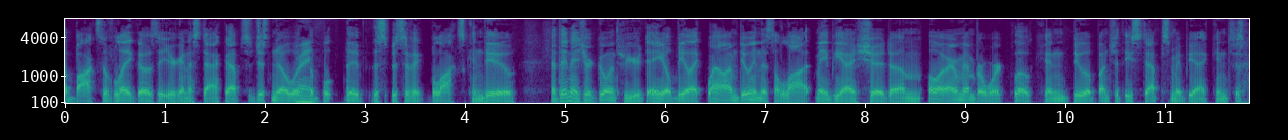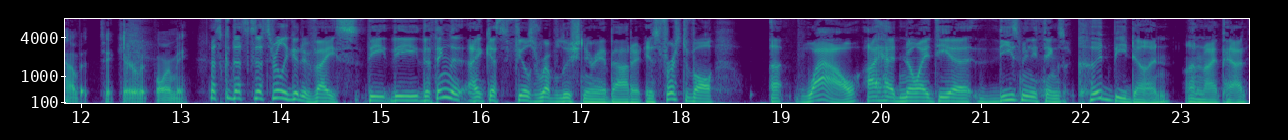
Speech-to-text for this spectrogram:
a box of Legos that you're going to stack up. So just know what Right. the, the the specific blocks can do, and then as you're going through your day, you'll be like, "Wow, I'm doing this a lot. Maybe I should." Um, oh, I remember workflow can do a bunch of these steps. Maybe I can just have it take care of it for me. That's good. That's that's really good advice. The the the thing that I guess feels revolutionary about it is first of all, uh, wow, I had no idea these many things could be done on an iPad.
